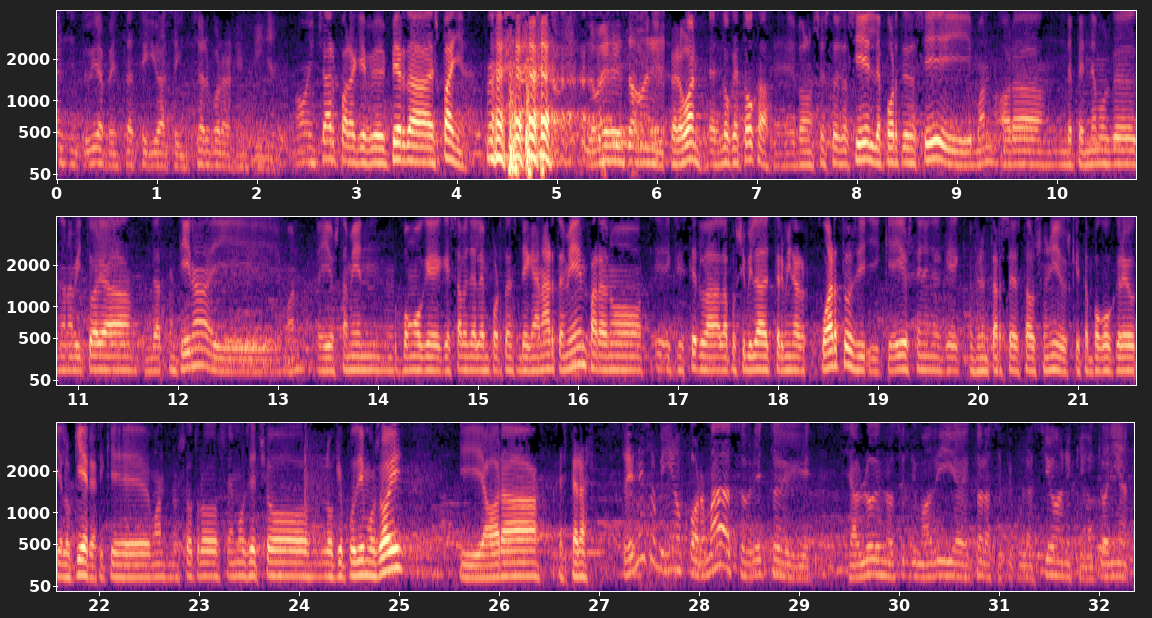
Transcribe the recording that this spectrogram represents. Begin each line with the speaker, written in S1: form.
S1: vez en tu vida pensaste que ibas a hinchar por Argentina?
S2: Vamos a hinchar para que pierda España.
S1: lo ves de esa manera.
S2: Pero bueno, es lo que toca. El baloncesto es así, el deporte es así y bueno, ahora dependemos de, una victoria de Argentina y bueno, ellos también supongo que, saben de la importancia de ganar también para no existir la, posibilidad de terminar cuartos y, que ellos tengan que enfrentarse a Estados Unidos, que tampoco creo que lo quiere. Así que bueno, nosotros hemos hecho lo que pudimos hoy y ahora esperar.
S1: ¿Tenés opinión formada sobre esto de que se habló en los últimos días, de todas las especulaciones, que Lituania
